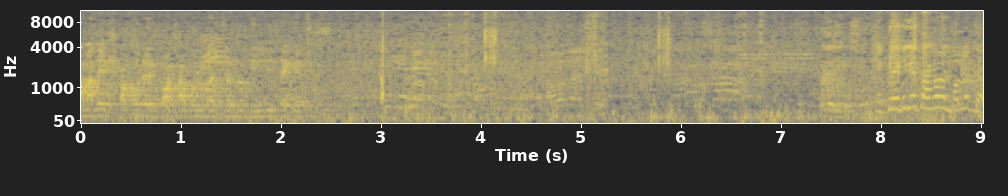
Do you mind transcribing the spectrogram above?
আমাদের সকলের কথা বলবার জন্য দিল্লিতে গেছেন। একটু এদিকে তাকাবেন বললেন তো।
